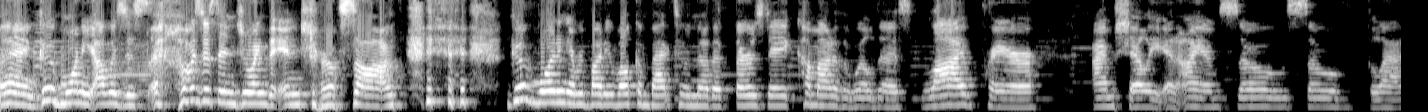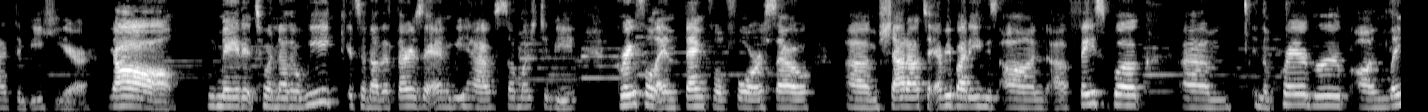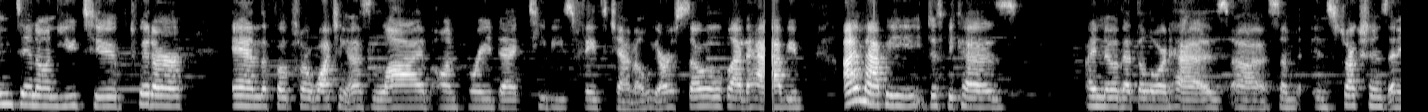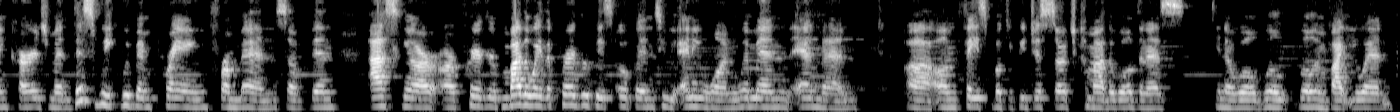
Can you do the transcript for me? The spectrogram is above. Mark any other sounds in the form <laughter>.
Man, good morning. I was just <laughs> I was just enjoying the intro <laughs> song. good morning, everybody. Welcome back to another Thursday. Come out of the wilderness live prayer. I'm Shelly, and I am so so glad to be here, y'all. We made it to another week. It's another Thursday, and we have so much to be grateful and thankful for. So, um, shout out to everybody who's on uh, Facebook, um, in the prayer group, on LinkedIn, on YouTube, Twitter, and the folks who are watching us live on Parade Deck TV's Faith channel. We are so glad to have you. I'm happy just because I know that the Lord has uh, some instructions and encouragement. This week, we've been praying for men. So I've been asking our, our prayer group. And by the way, the prayer group is open to anyone, women and men, uh, on Facebook. If you just search "Come Out of the Wilderness," you know we'll we'll we'll invite you in.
